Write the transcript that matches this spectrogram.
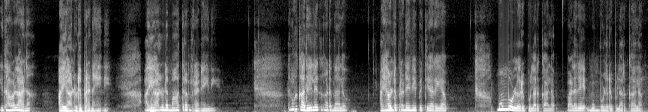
ഇതവളാണ് അയാളുടെ പ്രണയിനി. അയാളുടെ മാത്രം പ്രണയിനി. നമുക്ക് കഥയിലേക്ക് കടന്നാലോ? അയാളുടെ പ്രണയിനിയെ പറ്റി അറിയാം. മുമ്പുള്ളൊരു പുലർക്കാലം വളരെ മുമ്പുള്ളൊരു പുലർക്കാലം.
